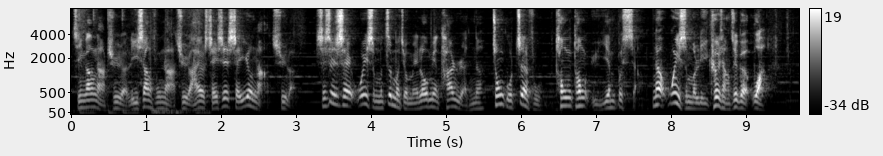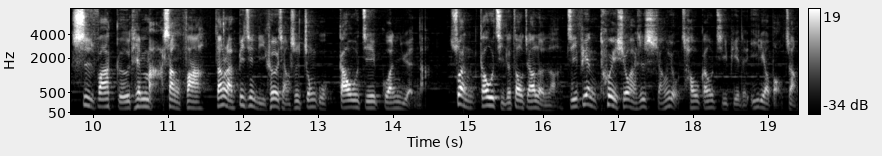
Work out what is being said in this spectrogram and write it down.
金刚哪去了？李尚福哪去了？还有谁谁谁又哪去了？谁谁谁为什么这么久没露面？他人呢？中国政府通通语焉不详。那为什么李克强这个哇？事发隔天马上发，当然，毕竟李克强是中国高阶官员呐，算高级的造家人了。即便退休，还是享有超高级别的医疗保障，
